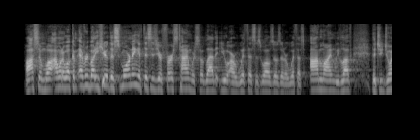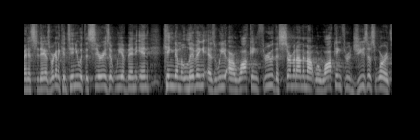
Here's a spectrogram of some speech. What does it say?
Awesome. Well, I want to welcome everybody here this morning. If this is your first time, we're so glad that you are with us as well as those that are with us online. We love that you join us today as we're going to continue with the series that we have been in Kingdom Living as we are walking through the Sermon on the Mount. We're walking through Jesus' words,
